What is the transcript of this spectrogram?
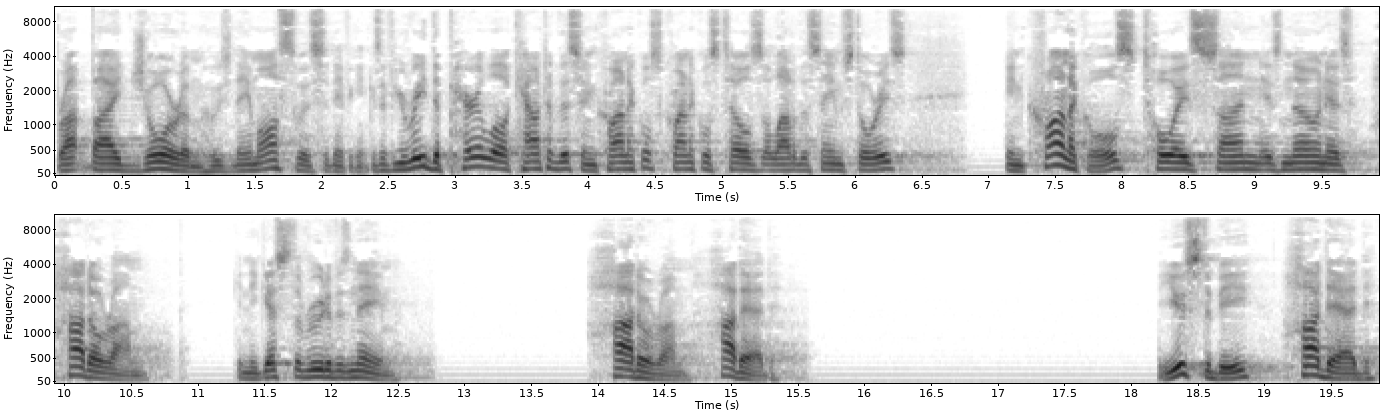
brought by Joram, whose name also is significant. Because if you read the parallel account of this in Chronicles, Chronicles tells a lot of the same stories. In Chronicles, Toi's son is known as Hadoram. Can you guess the root of his name? Hadoram, Hadad. It used to be Hadad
